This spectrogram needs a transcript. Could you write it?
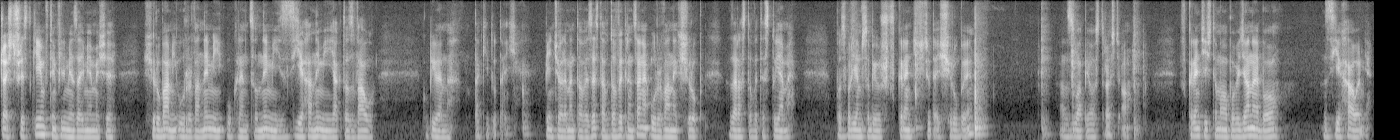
Cześć wszystkim. W tym filmie zajmiemy się śrubami urwanymi, ukręconymi, zjechanymi, jak to zwał. Kupiłem taki tutaj pięcioelementowy zestaw do wykręcania urwanych śrub. Zaraz to wytestujemy. Pozwoliłem sobie już wkręcić tutaj śruby. Złapię ostrość. O. Wkręcić to mało powiedziane, bo zjechałem je.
